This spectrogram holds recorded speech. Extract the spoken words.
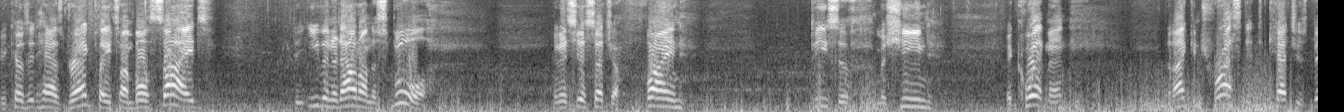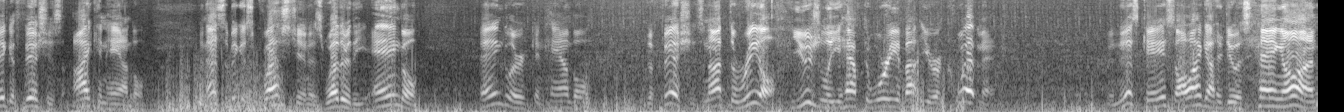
because it has drag plates on both sides to even it out on the spool. And it's just such a fine piece of machined equipment that I can trust it to catch as big a fish as I can handle. And that's the biggest question is whether the angle angler can handle the fish. It's not the reel. Usually you have to worry about your equipment. In this case, all I got to do is hang on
